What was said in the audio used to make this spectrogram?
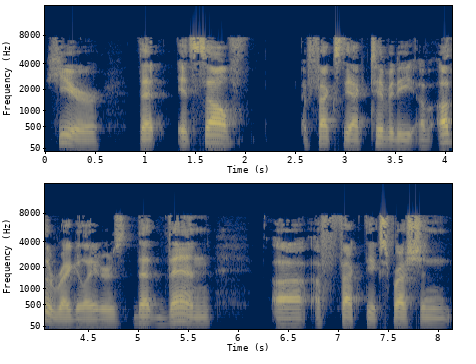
here that itself affects the activity of other regulators that then uh, affect the expression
